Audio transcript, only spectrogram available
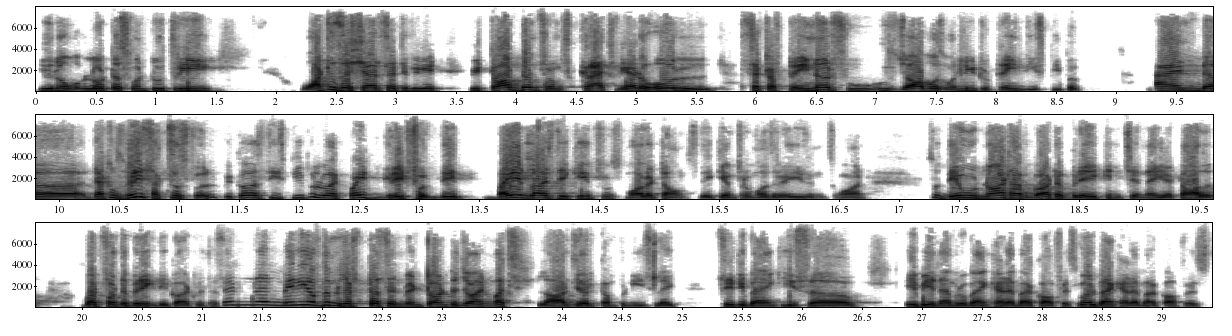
you know, Lotus 123, what is a share certificate. We taught them from scratch. We had a whole set of trainers who, whose job was only to train these people. And uh, that was very successful because these people were quite grateful. They by and large they came from smaller towns. They came from madurai and so on. So they would not have got a break in chennai at all but for the break they got with us. And then many of them left us and went on to join much larger companies like citibank eserve abn amro bank had a back office world bank had a back office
